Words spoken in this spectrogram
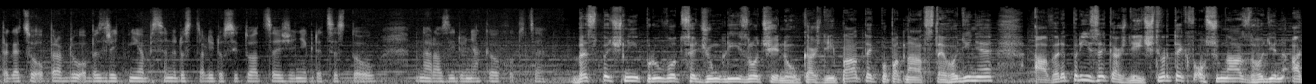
tak ať jsou opravdu obezřetní, aby se nedostali do situace, že někde cestou narazí do nějakého chodce. Bezpečný průvodce džunglí zločinu každý pátek po 15. hodině a v repríze každý čtvrtek v 18 hodin a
